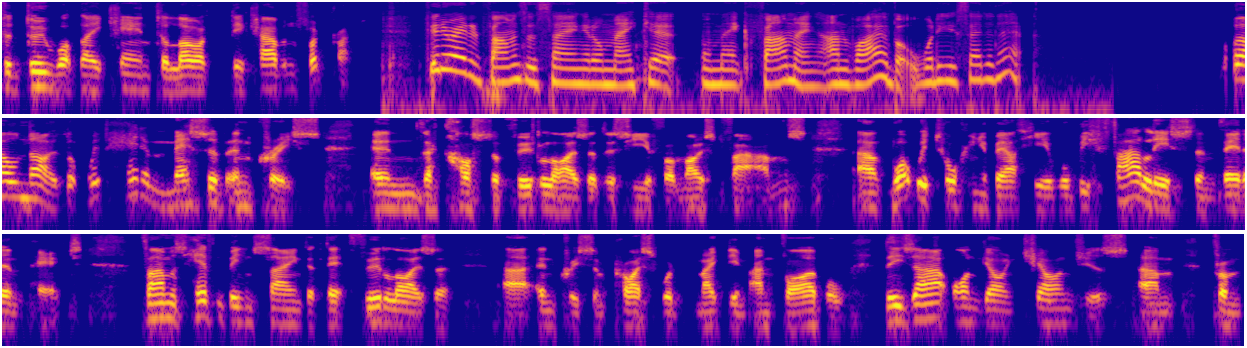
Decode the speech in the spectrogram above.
to do what they can to lower their carbon footprint. Federated Farmers are saying it'll make it or make farming unviable. What do you say to that? Well, no. Look, we've had a massive increase in the cost of fertiliser this year for most farms. Uh, what we're talking about here will be far less than that impact. Farmers haven't been saying that that fertiliser uh, increase in price would make them unviable. These are ongoing challenges um, from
